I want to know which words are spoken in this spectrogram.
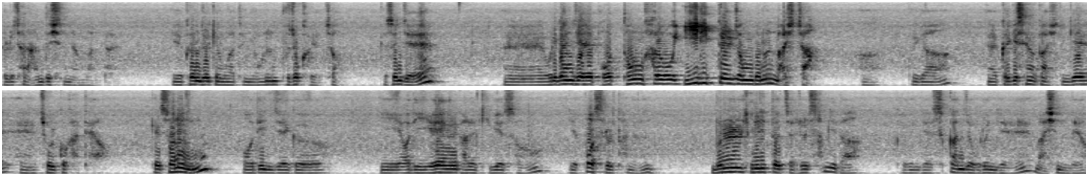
별로 잘 안 드시는 양반들 예, 그런들 경우 같은 경우는 부족하겠죠. 그래서 이제 에, 우리가 이제 보통 하루 2리터 정도는 마시자. 어, 우리가 에, 그렇게 생각하시는 게 에, 좋을 것 같아요. 그래서 저는 어디 이제 그, 이 어디 여행을 가기 위해서 이제 버스를 타면은 물 1리터짜리를 삽니다. 그리고 이제 습관적으로 이제 마시는데요.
